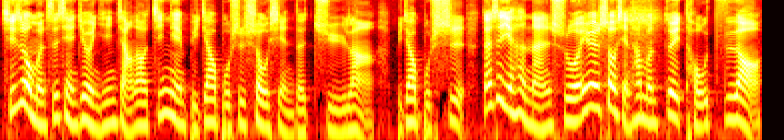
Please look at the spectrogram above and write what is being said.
其实我们之前就已经讲到，今年比较不是寿险的局啦，比较不是，但是也很难说，因为寿险。他们对投资哦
